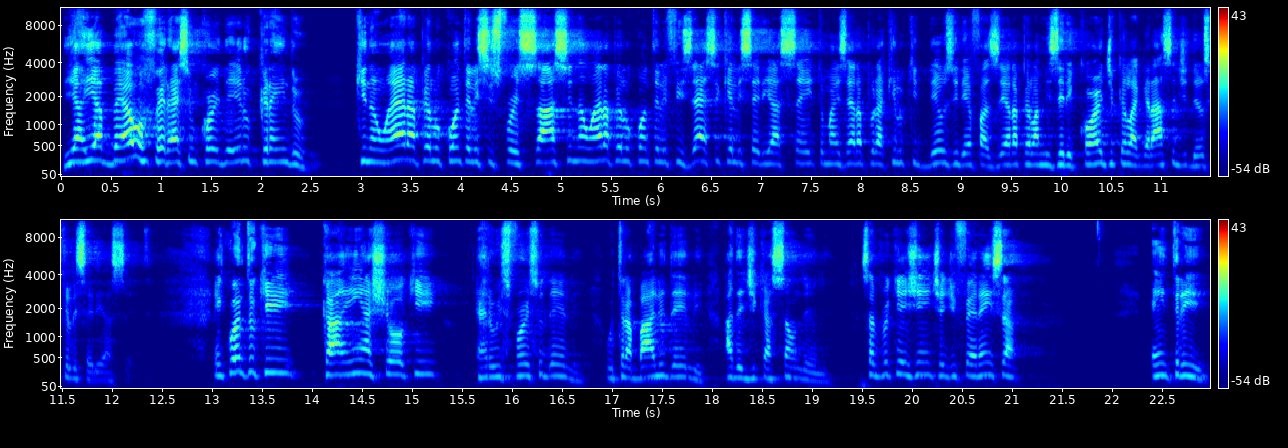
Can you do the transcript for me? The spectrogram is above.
E aí Abel oferece um cordeiro crendo que não era pelo quanto ele se esforçasse, não era pelo quanto ele fizesse que ele seria aceito, mas era por aquilo que Deus iria fazer, era pela misericórdia e pela graça de Deus que ele seria aceito. Enquanto que Caim achou que era o esforço dele, o trabalho dele, a dedicação dele. Sabe por que, gente, a diferença entre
